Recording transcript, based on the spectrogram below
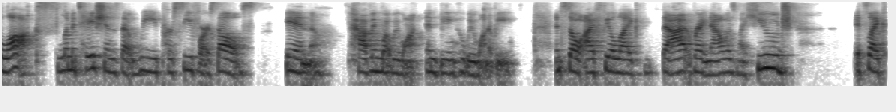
blocks, limitations that we perceive for ourselves in having what we want and being who we want to be. And so I feel like that right now is my huge, it's like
